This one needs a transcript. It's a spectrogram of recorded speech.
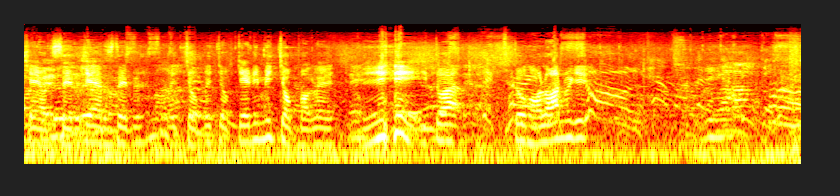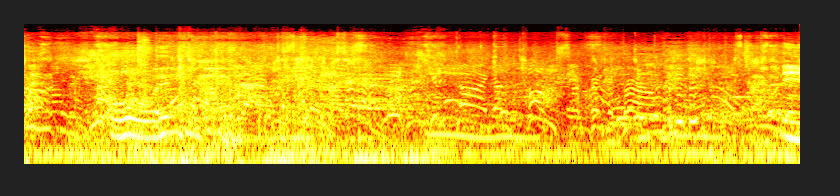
แค่เสร็จแค่เสร็จไม่จบไม่จบเกมนี้ไม่จบบอกเลยนี่อีตัวตัวหัวร้อนเมื่อกี้โอ้ยนี่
